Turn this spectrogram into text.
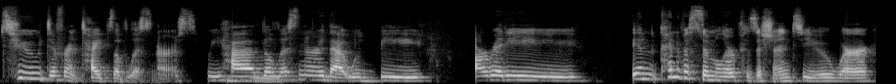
two different types of listeners. We have mm the listener that would be already in kind of a similar position to you where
